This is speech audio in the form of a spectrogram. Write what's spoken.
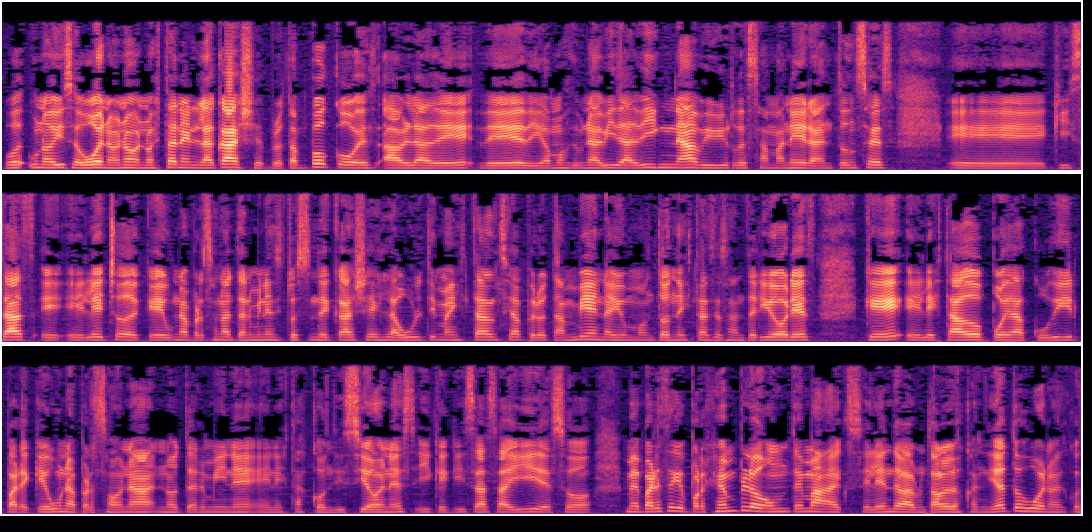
uno dice, bueno, no, no están en la calle, pero tampoco es habla de, de digamos, de una vida digna vivir de esa manera. Entonces, eh, quizás eh, el hecho de que una persona termine en situación de calle es la última instancia, pero también hay un montón de instancias anteriores que el Estado puede acudir para que una persona no termine en estas condiciones y que quizás ahí eso, me parece que por ejemplo un tema excelente para preguntarle a los candidatos, bueno, con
